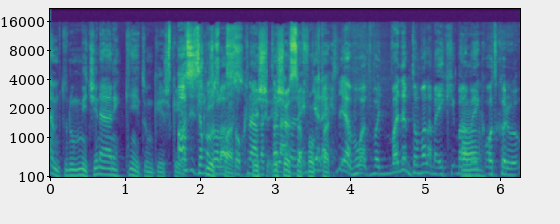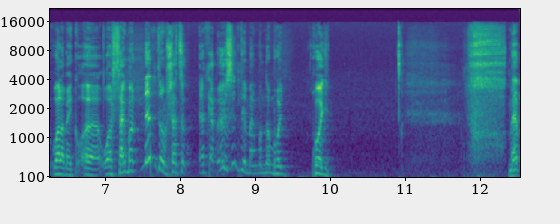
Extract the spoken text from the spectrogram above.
nem tudunk mit csinálni, kinyitunk és kész. Azt hiszem az olaszoknál, és, és összefogtak. lengyeleknél volt, vagy, vagy nem tudom, valamelyik, valamelyik Aha. ott körül, valamelyik ö, országban. Nem tudom, srácok, nekem őszintén megmondom, hogy, hogy nem,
